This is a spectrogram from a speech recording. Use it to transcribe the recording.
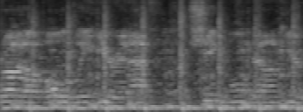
brought up all the way here and I've shaken them on down here.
